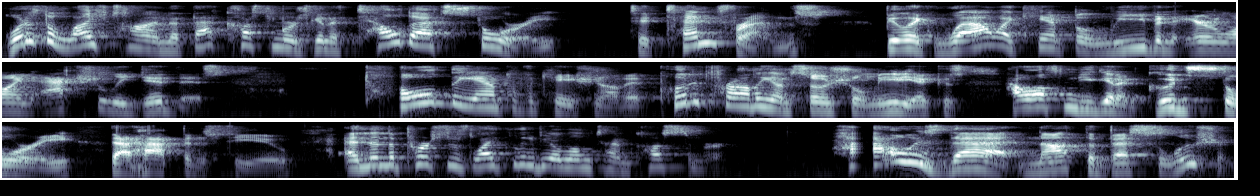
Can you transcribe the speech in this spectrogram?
What is the lifetime that that customer is going to tell that story to 10 friends be like, wow, I can't believe an airline actually did this. Told the amplification of it, put it probably on social media because how often do you get a good story that happens to you? And then the person's likely to be a long-time customer. How is that not the best solution?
